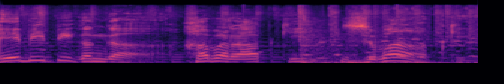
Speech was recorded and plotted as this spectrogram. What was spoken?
एबीपी गंगा, खबर आपकी जुबा आपकी।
